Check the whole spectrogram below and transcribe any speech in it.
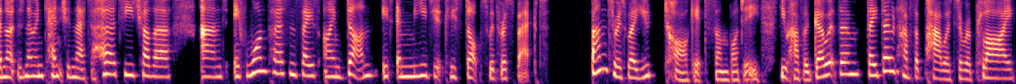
Not, there's no intention there to hurt each other. And if one person says, I'm done, it immediately stops with respect. Banter is where you target somebody, you have a go at them, they don't have the power to reply.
